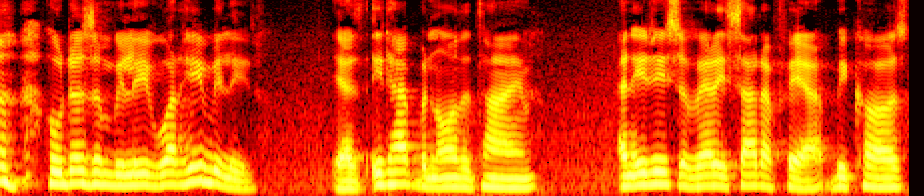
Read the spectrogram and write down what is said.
who doesn't believe what he believes. Yes, it happened all the time. And it is a very sad affair because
